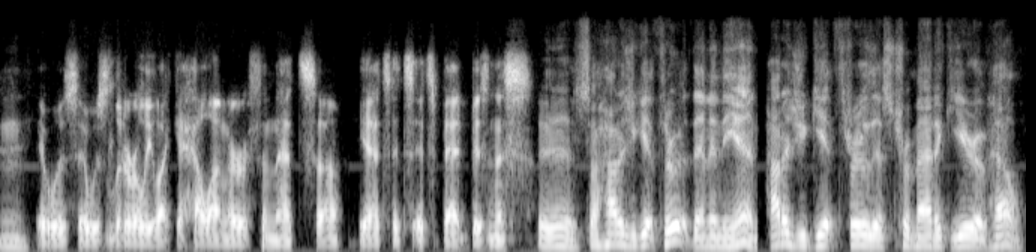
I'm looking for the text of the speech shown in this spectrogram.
Mm. It was it was literally like a hell on earth, and that's uh, yeah, it's it's it's bad business. It is. So how did you get through it then? In the end, how did you get through this traumatic year of hell?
